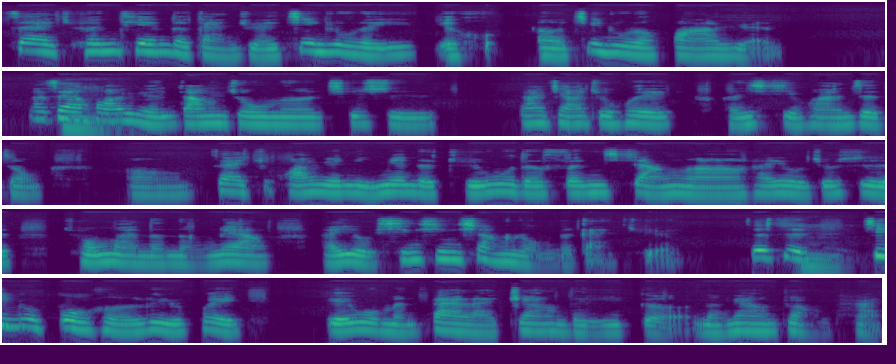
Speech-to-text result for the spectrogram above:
在春天的感觉，进入了一也呃进入了花园。那在花园当中呢，其实大家就会很喜欢这种嗯、呃，在花园里面的植物的芬香啊，还有就是充满了能量，还有欣欣向荣的感觉。这是进入薄荷绿会给我们带来这样的一个能量状态。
